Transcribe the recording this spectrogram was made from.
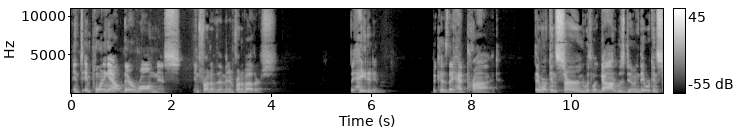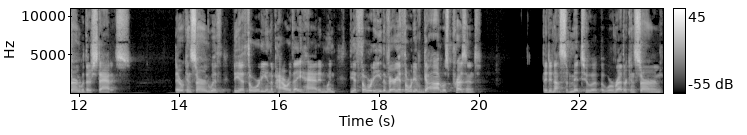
and, and pointing out their wrongness in front of them and in front of others. They hated him because they had pride. They weren't concerned with what God was doing, they were concerned with their status. They were concerned with the authority and the power they had. And when the authority, the very authority of God was present, they did not submit to it, but were rather concerned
